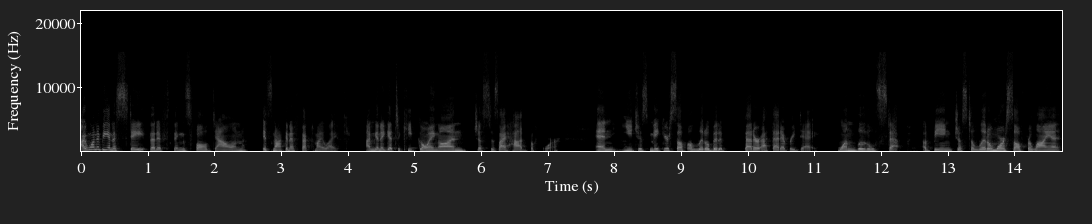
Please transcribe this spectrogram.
I want to be in a state that if things fall down, it's not going to affect my life. I'm going to get to keep going on just as I had before. And you just make yourself a little bit better at that every day. One little step of being just a little more self reliant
